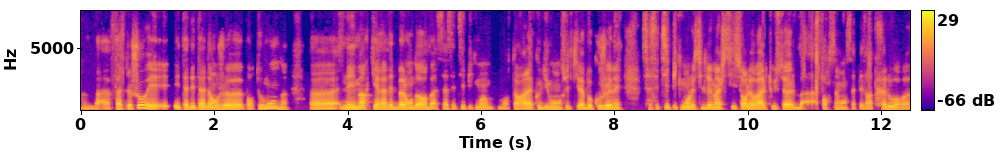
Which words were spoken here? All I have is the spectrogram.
bah, fasse le show et tu as des tas d'enjeux pour tout le monde. Euh, Neymar qui rêve d'être ballon d'or, bah, ça c'est typiquement, bon, tu auras la Coupe du Monde ensuite qui va beaucoup jouer, mais ça c'est typiquement le style de match. S'il sort le RAL tout seul, bah, forcément ça pèsera très lourd euh,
